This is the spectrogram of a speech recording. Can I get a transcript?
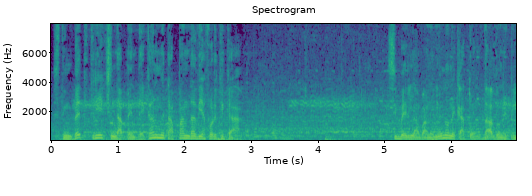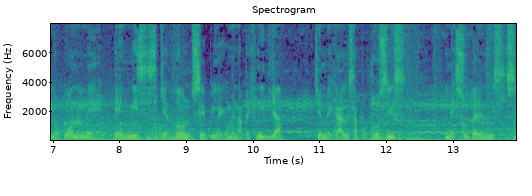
Στην Bet365 κάνουμε τα πάντα διαφορετικά. Συμπεριλαμβανομένων εκατοντάδων επιλογών με ενίσχυση κερδών σε επιλεγμένα παιχνίδια και μεγάλες αποδόσεις με σούπερ ενίσχυση.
